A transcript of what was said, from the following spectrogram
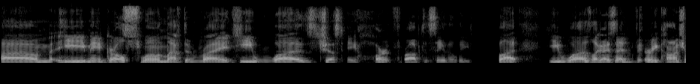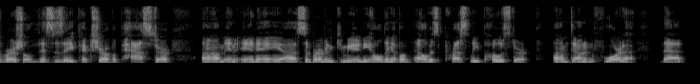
Um, he made girls swoon left and right. He was just a heartthrob to say the least. But he was, like I said, very controversial. This is a picture of a pastor um, in in a uh, suburban community holding up an Elvis Presley poster um, down in Florida that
